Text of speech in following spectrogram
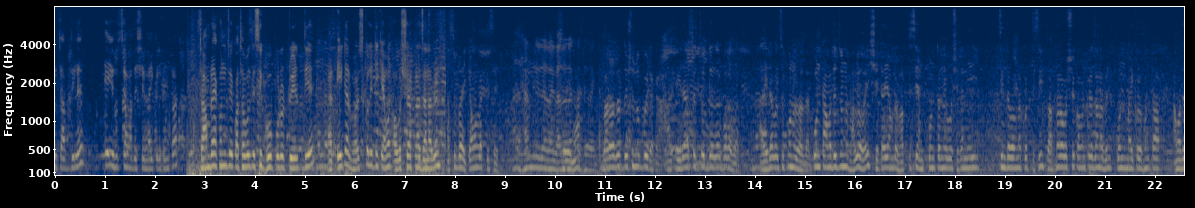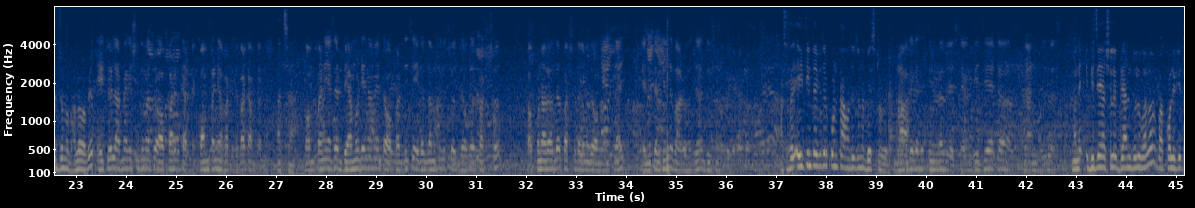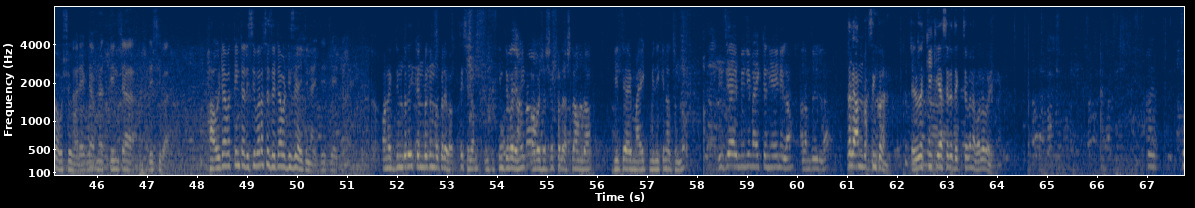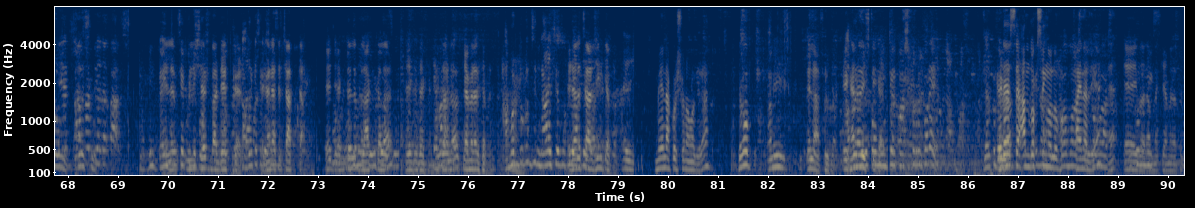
একটু চাপ দিলে এই হচ্ছে আমাদের সেই মাইক্রোফোনটা তো আমরা এখন যে কথা বলতেছি গো পুরো টুয়েলভ দিয়ে আর এইটার ভয়েস কোয়ালিটি কেমন অবশ্যই আপনারা জানাবেন। আসিফ ভাই কেমন লাগতেছে? আলহামদুলিল্লাহ ভাই ভালো লাগতেছে ভাই। বারো হাজার দুইশো নব্বই টাকা আর এটা হচ্ছে চোদ্দ হাজার বরাবর আর এটা বলছে পনেরো হাজার। কোনটা আমাদের জন্য ভালো হয় সেটাই আমরা ভাবতেছি আর কোনটা নেব সেটা নিয়েই চিন্তা ভাবনা করতেছি। তো আপনারা অবশ্যই কমেন্ট করে জানাবেন কোন মাইক্রোফোনটা আমাদের জন্য ভালো হবে। এইটা হলো আপনাকে শুধুমাত্র অফারের কারণে কোম্পানি অফার দিচ্ছে বাট আমরা না। আচ্ছা। কোম্পানি একটা ড্যামোডে নামে একটা অফার দিয়েছে এটার দাম ছিল চোদ্দ হাজার পাঁচশো বা পনেরো হাজার পাঁচশো টাকা আমাদের অনলাইন প্রাইস এর ভিতরে কিনলে বারো হাজার দুশো নব্বই টাকা। আচ্ছা স্যার এই তিনটার ভিতরে কোনটা আমাদের জন্য বেস্ট হবে? আমাদের কাছে তিনটা বেস্ট এখন ডিজে একটা ব্র্যান্ড ভ্যালু আছে। মানে ডিজে আসলে ব্র্যান্ড ভ্যালু ভালো বা কোয়ালিটি তো অবশ্যই ভালো? আর একটা আপনার তিনটা রিসিভার হ্যাঁ ওইটা আবার তিনটা রিসিভার আছে যেটা আবার ডিজে আইটি নাই ডিজে এটা নাই অনেক দিন ধরেই কিনবো কিনবো করে ভাবতেছিলাম কিন্তু কিনতে পারিনি অবশেষে চলে আসলাম আমরা ডিজিআই মাইক মিনি কেনার জন্য ডিজিআই মিনি মাইকটা নিয়েই নিলাম আলহামদুলিল্লাহ তাহলে আনবক্সিং করেন এর মধ্যে কি কি আছে এটা দেখতে হবে না ভালো ভাই পুলিশের বা এখানে আছে চারটা এই যে একটা হলো ব্ল্যাক কালার এই যে দেখেন এটা হলো ক্যামেরার আমার এটা হলো চার্জিং ক্যামেরা মেন আকর্ষণ আমাদের হ্যাঁ? দেখো আমি এলা ফুলটা এখানেও স্টিকার ইন্টার পাস করার পরে এটা হচ্ছে আনবক্সিং হলো ফাইনালি এইবার আমরা ক্যামেরাতে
